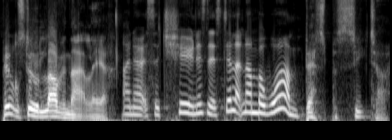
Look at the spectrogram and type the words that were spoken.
People still loving that, Lia. I know it's a tune, isn't it? Still at number one. Despacito.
